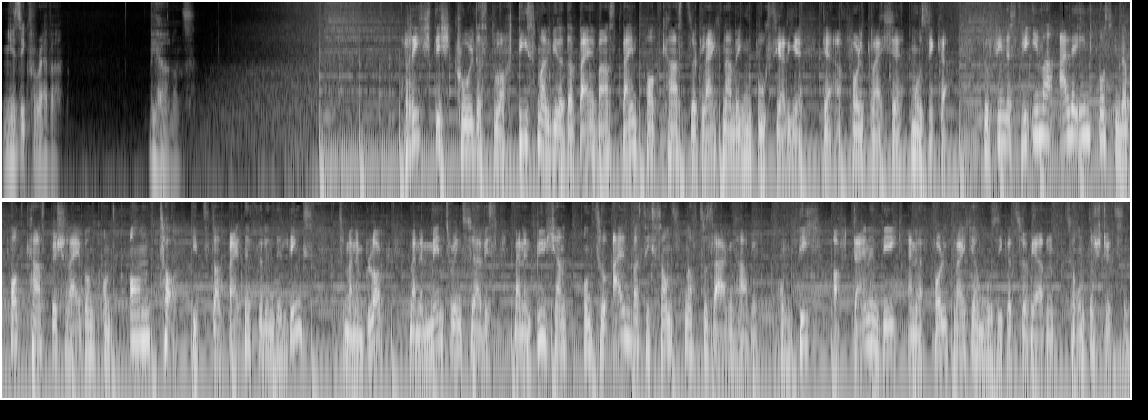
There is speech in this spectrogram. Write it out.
Music Forever. Wir hören uns. Richtig cool, dass du auch diesmal wieder dabei warst beim Podcast zur gleichnamigen Buchserie Der erfolgreiche Musiker. Du findest wie immer alle Infos in der Podcast-Beschreibung und on top gibt es dort weiterführende Links zu meinem Blog, meinem Mentoring-Service, meinen Büchern und zu allem, was ich sonst noch zu sagen habe, um dich auf deinem Weg ein erfolgreicher Musiker zu werden, zu unterstützen.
